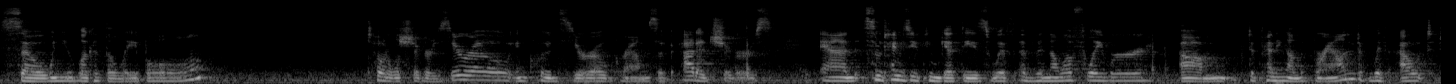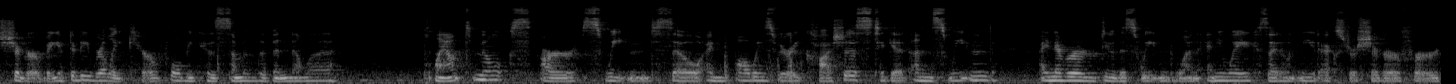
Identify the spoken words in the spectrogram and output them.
So when you look at the label, total sugar zero includes zero grams of added sugars. And sometimes you can get these with a vanilla flavor, um, depending on the brand, without sugar. But you have to be really careful because some of the vanilla plant milks are sweetened. So I'm always very cautious to get unsweetened. I never do the sweetened one anyway because I don't need extra sugar for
